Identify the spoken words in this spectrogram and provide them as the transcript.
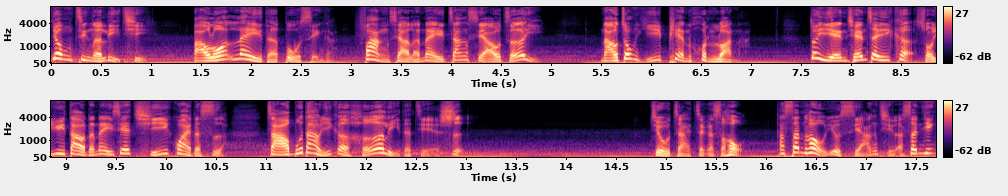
用尽了力气。保罗累得不行啊，放下了那一张小折椅，脑中一片混乱啊，对眼前这一刻所遇到的那些奇怪的事，找不到一个合理的解释。就在这个时候，他身后又响起了声音，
